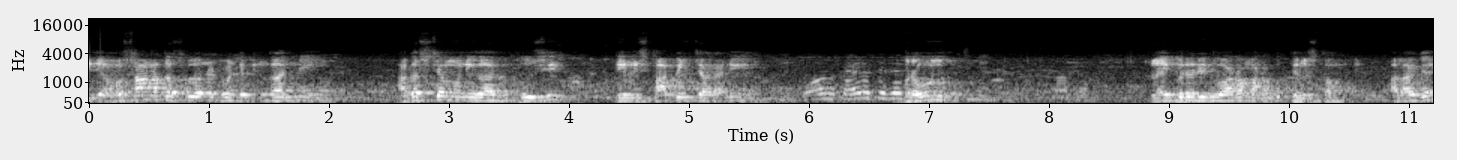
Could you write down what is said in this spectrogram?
ఇది అవసాన దశలో ఉన్నటువంటి లింగాన్ని అగస్త్య ముని గారు చూసి దీన్ని స్థాపించారని బ్రౌన్ లైబ్రరీ ద్వారా మనకు తెలుస్తూ ఉంది. అలాగే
